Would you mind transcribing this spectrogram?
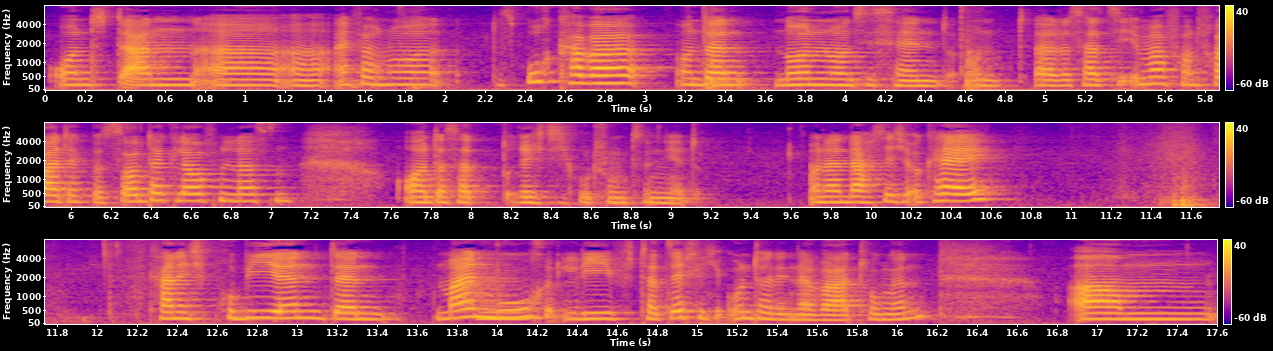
und dann äh, äh, einfach nur das Buchcover und dann 99 Cent. Und äh, das hat sie immer von Freitag bis Sonntag laufen lassen und das hat richtig gut funktioniert. Und dann dachte ich, okay, kann ich probieren, denn mein mhm. Buch lief tatsächlich unter den Erwartungen. Ähm,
